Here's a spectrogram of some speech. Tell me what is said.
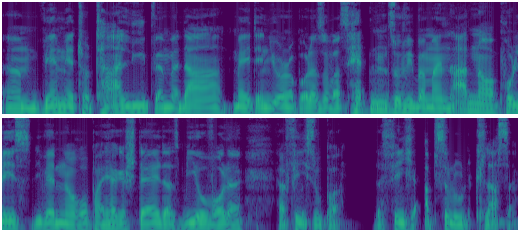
Ähm, Wäre mir total lieb, wenn wir da Made in Europe oder sowas hätten, so wie bei meinen Adenauer-Pullis. Die werden in Europa hergestellt, das Bio-Wolle. Ja, finde ich super. Das finde ich absolut klasse.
